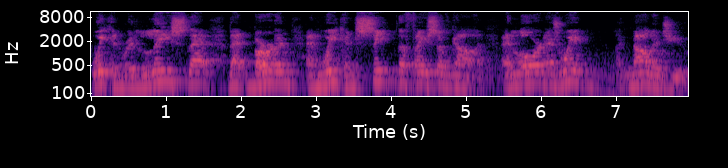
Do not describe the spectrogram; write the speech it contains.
we can release that, that burden, and we can seek the face of God. And Lord, as we acknowledge you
